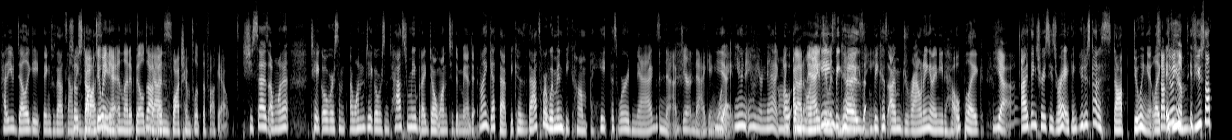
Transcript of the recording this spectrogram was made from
How do you delegate things without sounding? So stop doing it and let it build up and Yes. watch him flip the fuck out. She says, "I want to take over some. I want him to take over some tasks for me, but I don't want to demand it." And I get that because that's where women become. I hate this word, nags. Nagged. You're a nagging. Yeah, white. you're an you're nag. Oh my oh, God, I'm all nagging because nag because I'm drowning and I need help. Like Yeah. I think Tracy's right. I think you just gotta stop doing it. Like Stop if doing you them. if you stop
